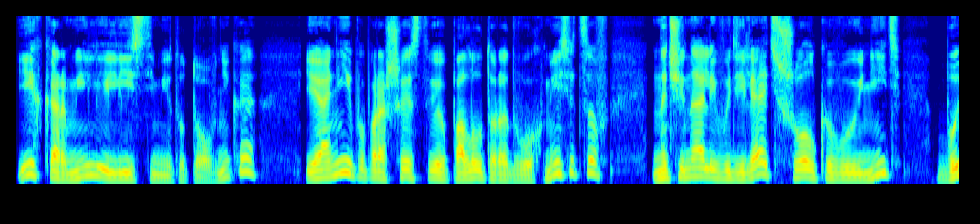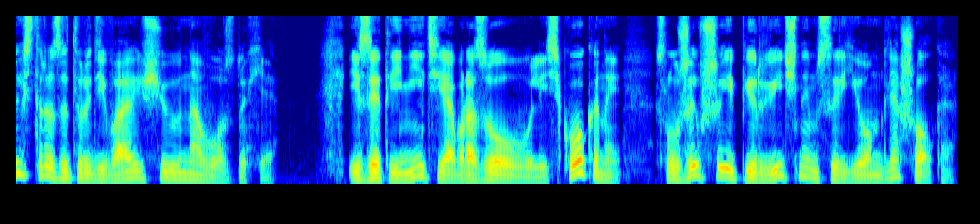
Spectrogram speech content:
их кормили листьями тутовника, и они по прошествию полутора-двух месяцев начинали выделять шелковую нить, быстро затвердевающую на воздухе. Из этой нити образовывались коконы, служившие первичным сырьем для шелка.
